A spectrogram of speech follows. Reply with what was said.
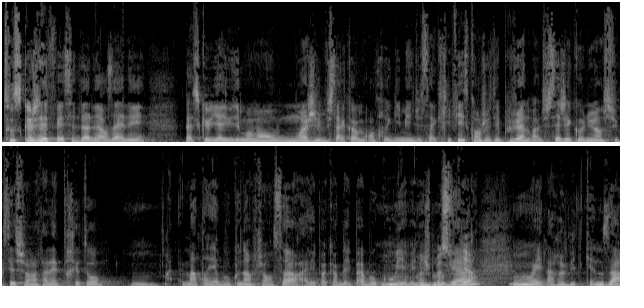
tout ce que j'ai fait ces dernières années parce qu'il y a eu des moments où moi j'ai vu ça comme entre guillemets du sacrifice quand j'étais plus jeune. Moi, tu sais, j'ai connu un succès sur Internet très tôt. Hmm. Maintenant, il y a beaucoup d'influenceurs. À l'époque, il n'y en avait pas beaucoup. Il y avait des Je me souviens. Hmm. Oui, la revue de Kenza.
